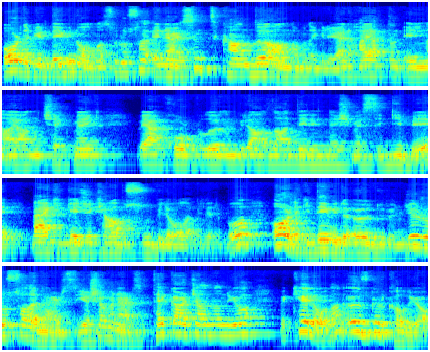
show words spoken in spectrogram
Orada bir devin olması ruhsal enerjisinin tıkandığı anlamına geliyor. Yani hayattan elini ayağını çekmek, veya korkularının biraz daha derinleşmesi gibi belki gece kabusu bile olabilir bu. Oradaki devi de öldürünce ruhsal enerjisi, yaşam enerjisi tekrar canlanıyor ve Keloğlan özgür kalıyor.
